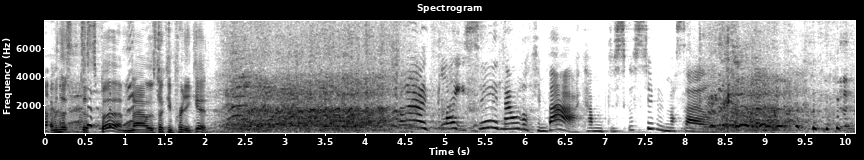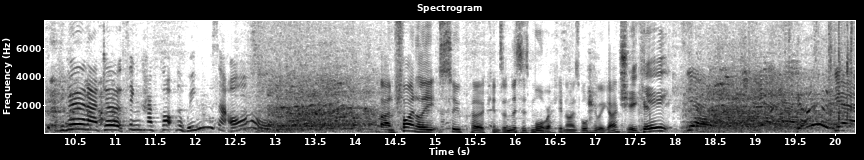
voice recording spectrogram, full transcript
I mean, the, the sperm now is looking pretty good. Like you say, now looking back, I'm disgusted with myself. you know, and I don't think I've got the wings at all. And finally, Sue Perkins, and this is more recognisable. Here we go. Cheeky. Yeah. Good. Yeah.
